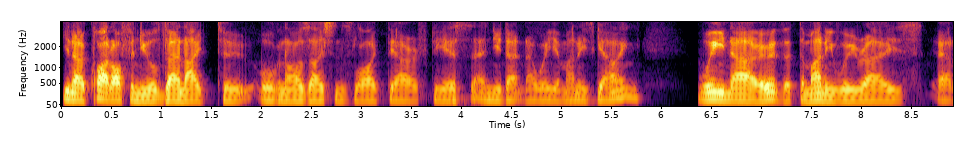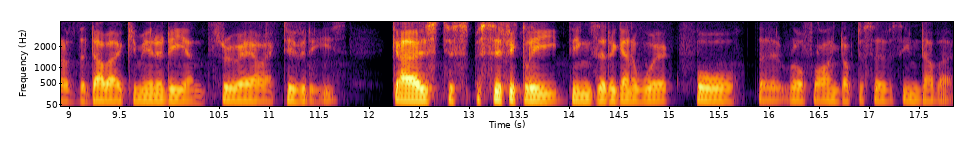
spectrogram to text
You know, quite often you'll donate to organisations like the RFDS and you don't know where your money's going. We know that the money we raise out of the Dubbo community and through our activities goes to specifically things that are going to work for the Royal Flying Doctor Service in Dubbo.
